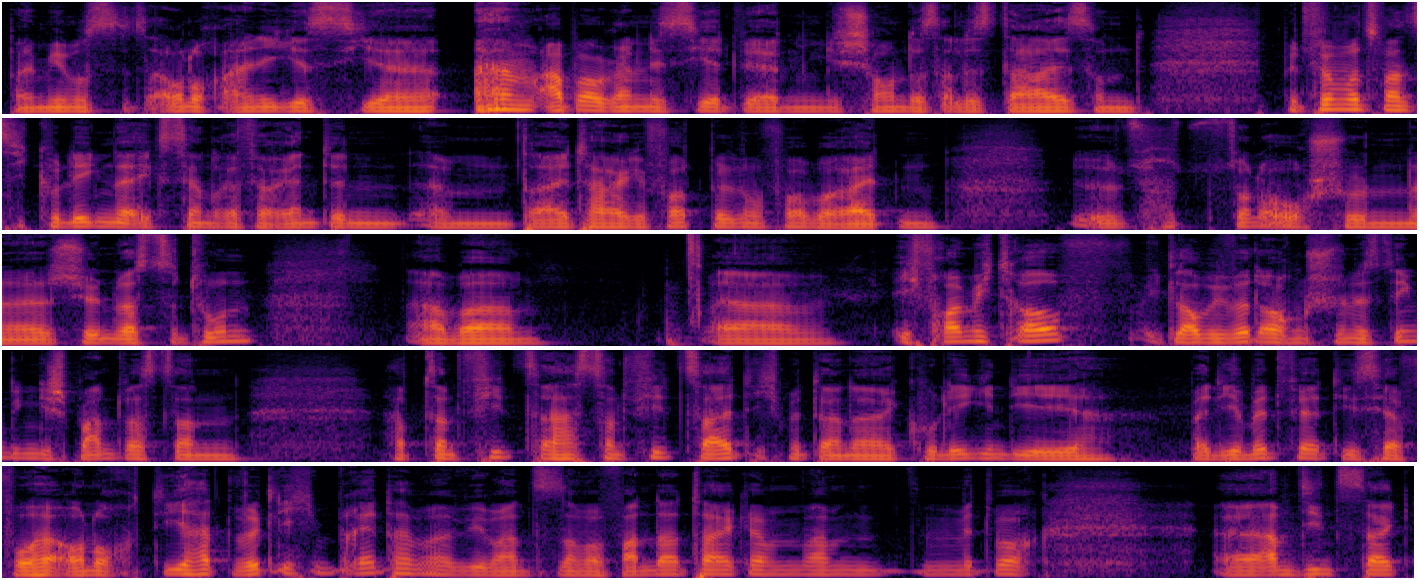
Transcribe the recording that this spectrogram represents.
Bei mir muss jetzt auch noch einiges hier äh, aborganisiert werden, schauen, dass alles da ist und mit 25 Kollegen der externen Referentin ähm, drei Tage Fortbildung vorbereiten. Äh, ist dann auch schon äh, schön was zu tun, aber Äh, ich freue mich drauf. Ich glaube, wird auch ein schönes Ding. Bin gespannt, was dann. Hab dann viel, hast dann viel Zeit. Ich mit deiner Kollegin, die bei dir mitfährt, die ist ja vorher auch noch, die hat wirklich ein Brett. Wir waren zusammen auf Wandertag am, am Mittwoch äh, am Dienstag.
